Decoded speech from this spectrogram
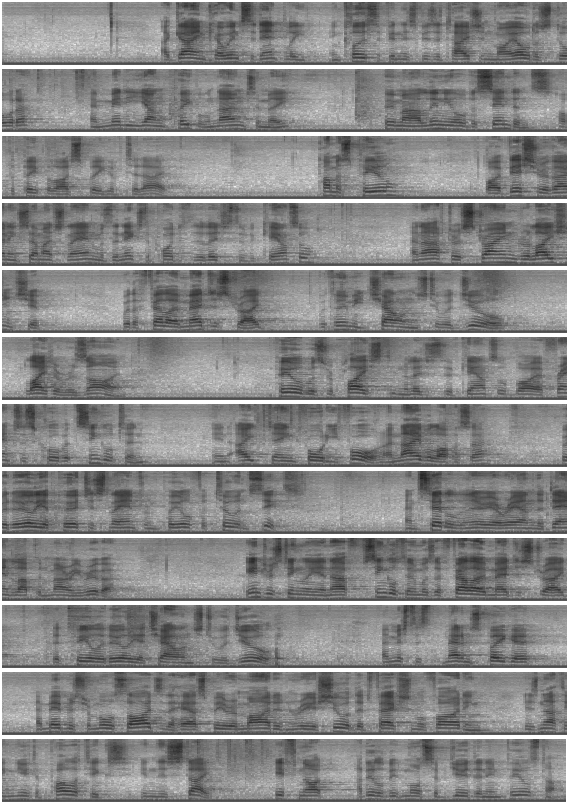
Again, coincidentally inclusive in this visitation, my eldest daughter and many young people known to me whom are lineal descendants of the people I speak of today. Thomas Peel, by virtue of owning so much land, was the next appointed to the Legislative Council, and after a strained relationship with a fellow magistrate with whom he challenged to a duel, later resigned. Peel was replaced in the Legislative Council by a Francis Corbett Singleton in 1844, a naval officer who had earlier purchased land from Peel for two and six and settled an area around the Dandalup and Murray River. Interestingly enough, Singleton was a fellow magistrate that Peel had earlier challenged to a duel. And Mr. Madam Speaker, and members from all sides of the House be reminded and reassured that factional fighting is nothing new to politics in this state, if not a little bit more subdued than in Peel's time.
